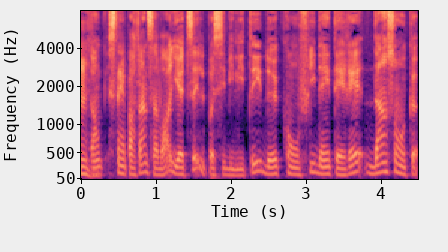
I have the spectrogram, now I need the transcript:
Mmh. Donc, c'est important de savoir, y a-t-il possibilité de conflit d'intérêts dans son cas?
